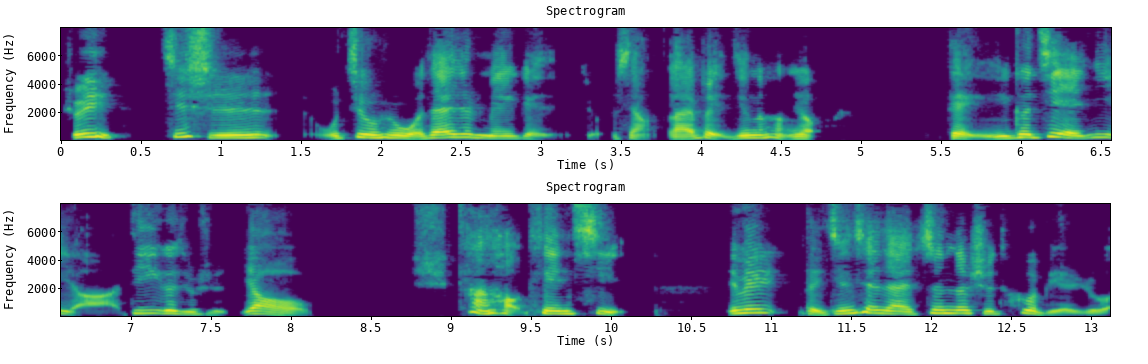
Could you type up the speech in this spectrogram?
所以其实我就是我在这里面给就想来北京的朋友给一个建议啊，第一个就是要。看好天气，因为北京现在真的是特别热。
